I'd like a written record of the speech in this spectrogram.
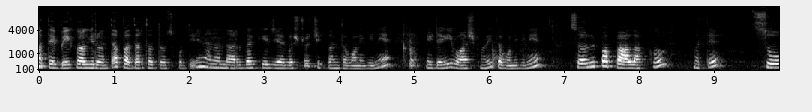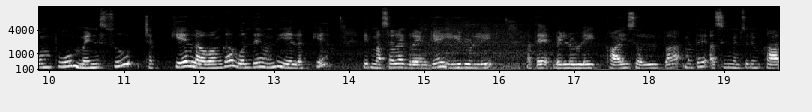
ಮತ್ತು ಬೇಕಾಗಿರುವಂಥ ಪದಾರ್ಥ ತೋರಿಸ್ಕೊಡ್ತೀನಿ. ನಾನೊಂದು ಅರ್ಧ ಕೆ ಜಿ ಆಗೋಷ್ಟು ಚಿಕನ್ ತೊಗೊಂಡಿದ್ದೀನಿ. ನೀಟಾಗಿ ವಾಶ್ ಮಾಡಿ ತೊಗೊಂಡಿದ್ದೀನಿ. ಸ್ವಲ್ಪ ಪಾಲಕ್ಕು ಮತ್ತು ಸೋಂಪು, ಮೆಣಸು, ಚಕ್ಕೆ, ಲವಂಗ, ಒಂದೇ ಒಂದು ಏಲಕ್ಕಿ, ಇದು ಮಸಾಲೆ, ಗ್ರೈಂಡ್ಗೆ ಈರುಳ್ಳಿ ಮತ್ತು ಬೆಳ್ಳುಳ್ಳಿ, ಕಾಯಿ ಸ್ವಲ್ಪ, ಮತ್ತು ಹಸಿಮೆಣಸು ನಿಮ್ಮ ಖಾರ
